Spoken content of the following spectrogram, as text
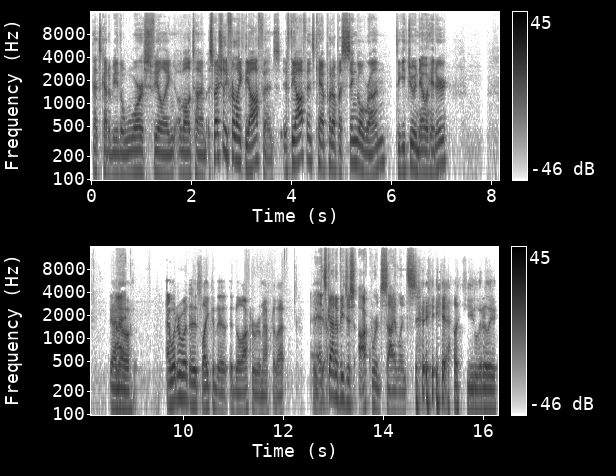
that's got to be the worst feeling of all time, especially for like the offense. If the offense can't put up a single run to get you a no hitter, yeah, I know. I, I wonder what it's like in the in the locker room after that. Like, it's got to be just awkward silence. yeah, like he literally,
